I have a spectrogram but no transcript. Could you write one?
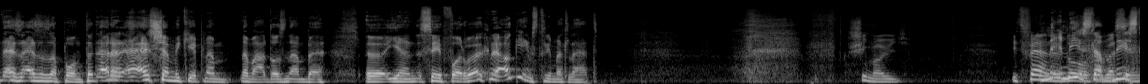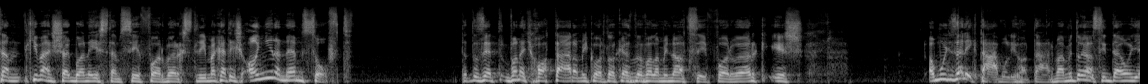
ez, ez az a pont. Tehát erre, ezt semmiképp nem, nem áldoznám be ö, ilyen Safe for Work-re. A game streamet lehet. Sima ügy. Itt felnőtt néztem, néztem, kíváncsiságban néztem Safe Work streameket, és annyira nem soft. Tehát azért van egy határ, amikortól kezdve valami not safe for work, és amúgy ez elég távoli határ, mármint olyan szinten, hogy,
